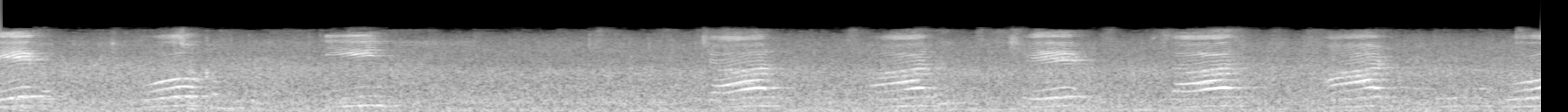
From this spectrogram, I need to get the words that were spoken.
एक दो तीन चार पाँच छः सात आठ नौ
